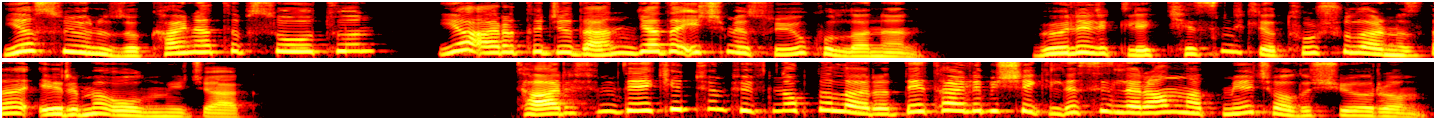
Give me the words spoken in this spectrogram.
Ya suyunuzu kaynatıp soğutun ya arıtıcıdan ya da içme suyu kullanın. Böylelikle kesinlikle turşularınızda erime olmayacak. Tarifimdeki tüm püf noktaları detaylı bir şekilde sizlere anlatmaya çalışıyorum.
